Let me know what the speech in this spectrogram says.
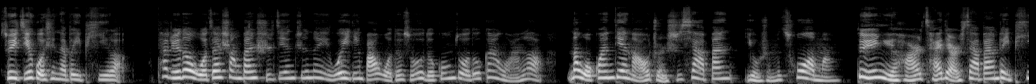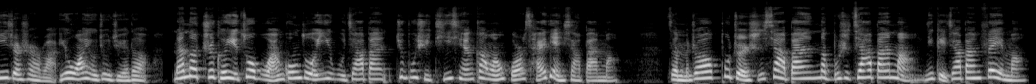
所以结果现在被批了。他觉得我在上班时间之内，我已经把我的所有的工作都干完了，那我关电脑准时下班有什么错吗？对于女孩踩点下班被批这事儿吧，有网友就觉得，难道只可以做不完工作义务加班，就不许提前干完活踩点下班吗？怎么着不准时下班，那不是加班吗？你给加班费吗？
